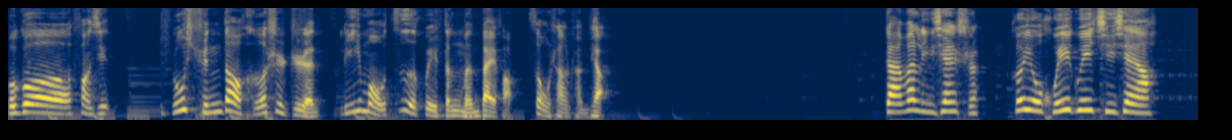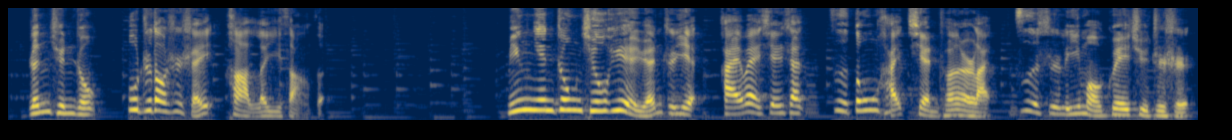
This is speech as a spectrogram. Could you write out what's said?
不过放心，如寻到合适之人，李某自会登门拜访，送上传票。敢问李仙使，可有回归期限啊？人群中不知道是谁喊了一嗓子。明年中秋月圆之夜，海外仙山自东海遣船而来，自是李某归去之时。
